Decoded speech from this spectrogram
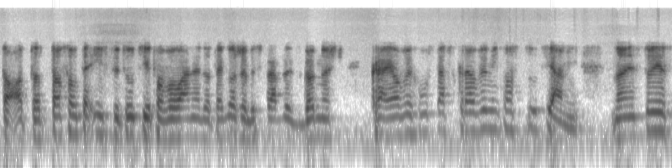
to, to, to są te instytucje powołane do tego, żeby sprawdzać zgodność krajowych ustaw z krajowymi konstytucjami. No więc tu jest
